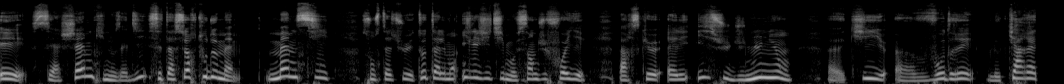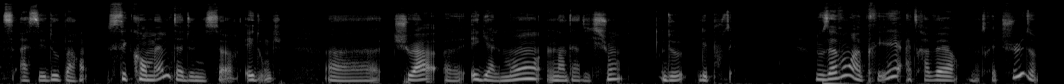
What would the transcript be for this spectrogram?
Et c'est Hachem qui nous a dit, c'est ta sœur tout de même même si son statut est totalement illégitime au sein du foyer, parce qu'elle est issue d'une union euh, qui euh, vaudrait le carret à ses deux parents, c'est quand même ta demi-sœur, et donc euh, tu as également l'interdiction de l'épouser. Nous avons appris à travers notre étude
